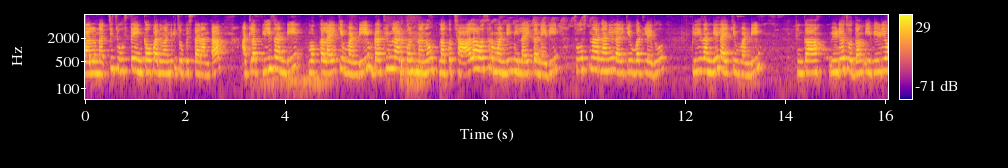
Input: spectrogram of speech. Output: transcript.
వాళ్ళు నచ్చి చూస్తే ఇంకా పది మందికి చూపిస్తారంట. అట్లా ప్లీజ్ అండి ఒక్క లైక్ ఇవ్వండి. బ్రతిమలాడుకుంటున్నాను. నాకు చాలా అవసరం అండి మీ లైక్ అనేది. చూస్తున్నారు కానీ లైక్ ఇవ్వట్లేదు. ప్లీజ్ అండి లైక్ ఇవ్వండి. ఇంకా వీడియో చూద్దాం. ఈ వీడియో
